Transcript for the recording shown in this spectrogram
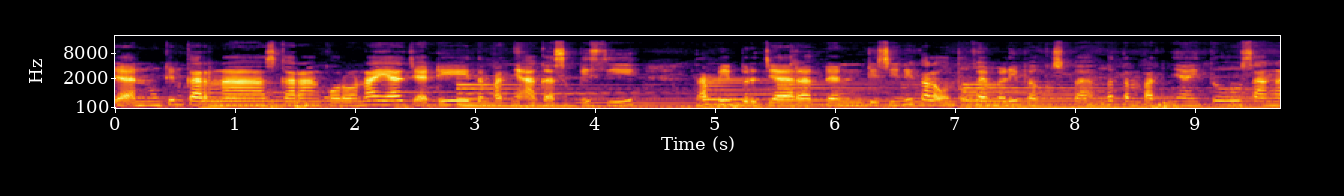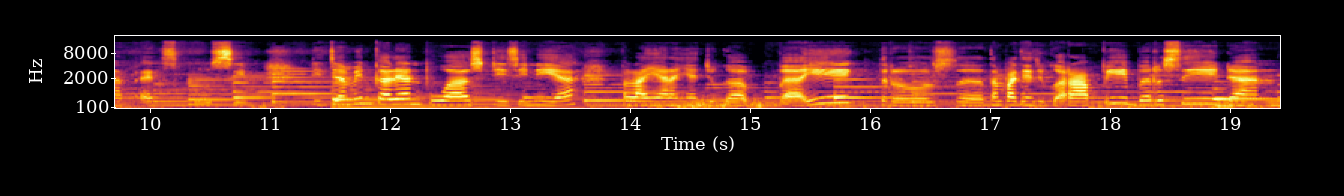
Dan mungkin karena sekarang corona ya, jadi tempatnya agak sepi sih tapi berjarak dan di sini kalau untuk family bagus banget tempatnya itu sangat eksklusif. Dijamin kalian puas di sini ya. Pelayanannya juga baik terus eh, tempatnya juga rapi bersih dan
